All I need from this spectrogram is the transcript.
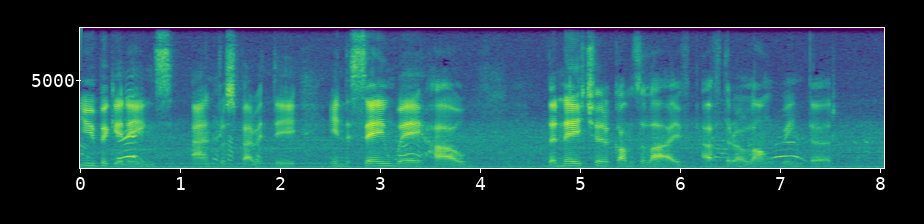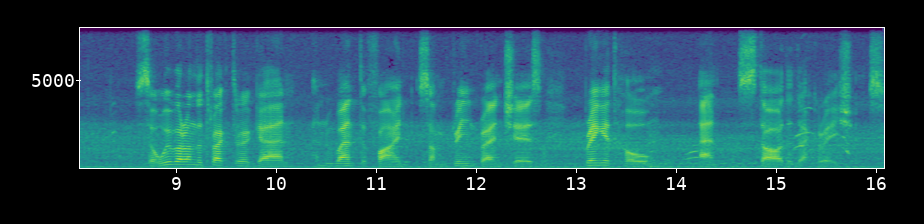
new beginnings and prosperity in the same way how the nature comes alive after a long winter. So we were on the tractor again and went to find some green branches, bring it home and start the decorations.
